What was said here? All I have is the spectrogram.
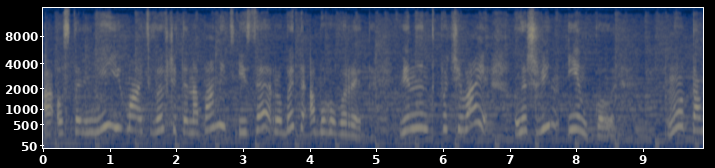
а остальні їх мають вивчити на пам'ять і це робити або говорити. Він відпочиває, лише він інколи. Ну там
